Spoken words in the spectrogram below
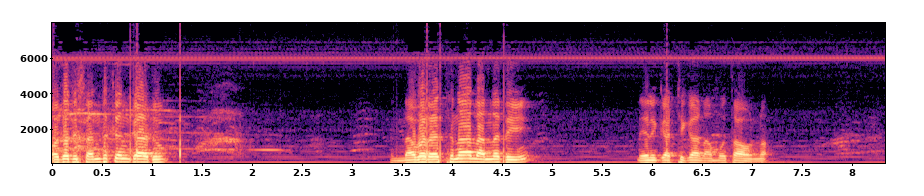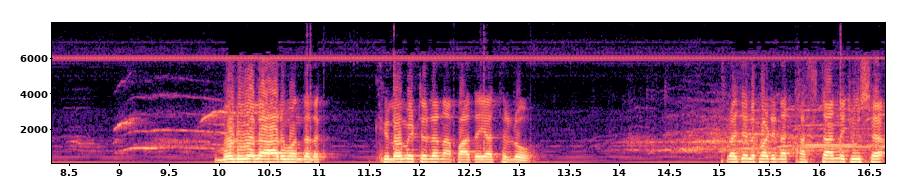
మొదటి సంతకం కాదు. నవరత్నాలు అన్నది నేను గట్టిగా నమ్ముతా ఉన్నా. మూడు వేల ఆరు వందల కిలోమీటర్ల నా పాదయాత్రలో ప్రజలు పడిన కష్టాన్ని చూశా.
